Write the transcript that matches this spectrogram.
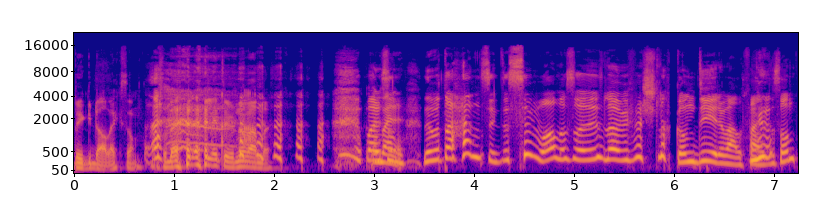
bygda, liksom? Altså det, det er litt unødvendig. Bare sånn, det må ta hensyn til sauene. så Når vi først snakka om dyrevelferd og sånn,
